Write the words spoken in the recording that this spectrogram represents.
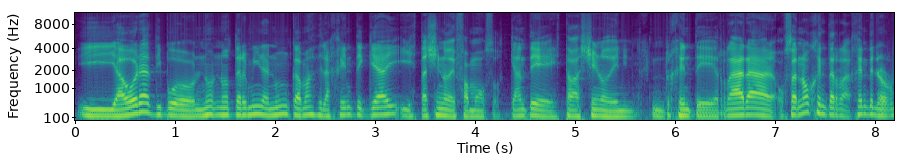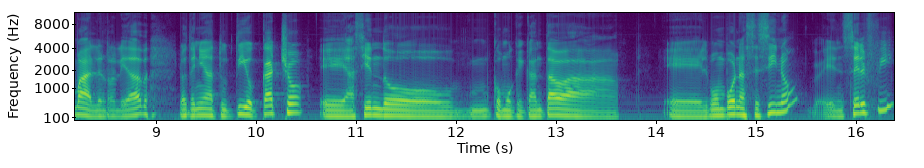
Y ahora, tipo, no, no termina nunca más de la gente que hay y está lleno de famosos. Que antes estaba lleno de gente rara, o sea, no gente rara, gente normal en realidad. Lo tenía tu tío Cacho eh, haciendo mm, como que cantaba eh, el bombón asesino en selfie.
